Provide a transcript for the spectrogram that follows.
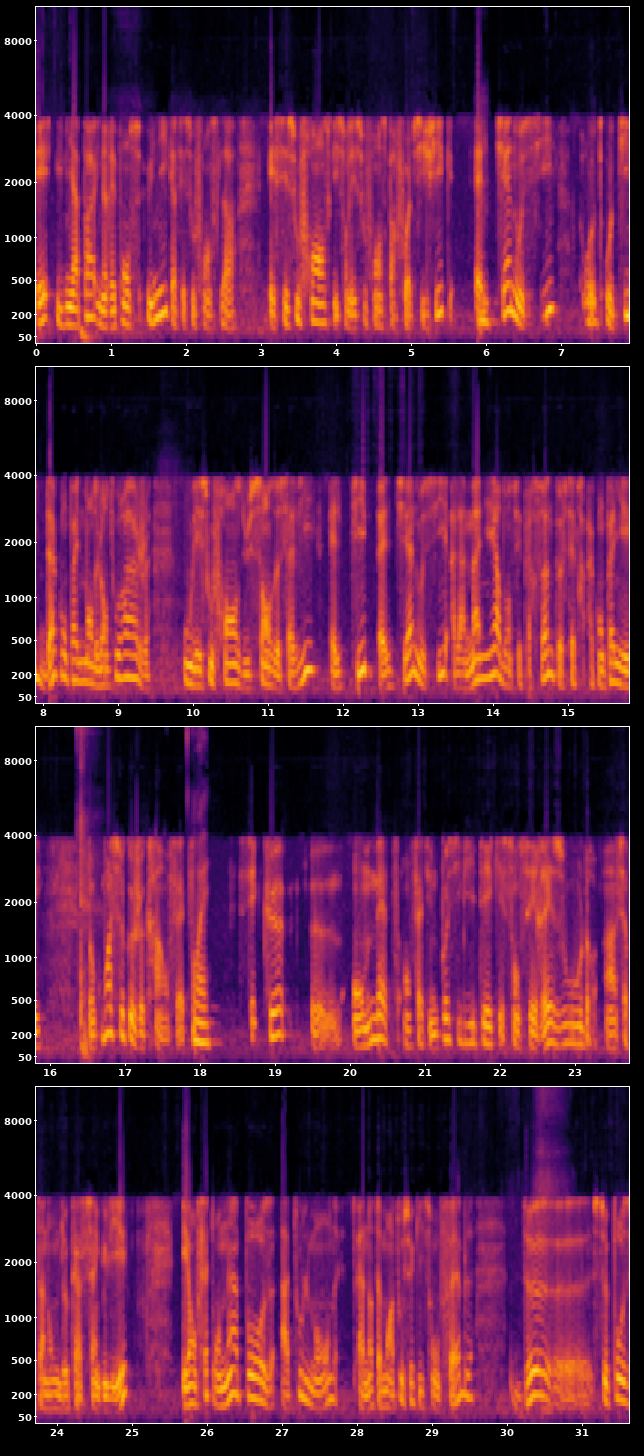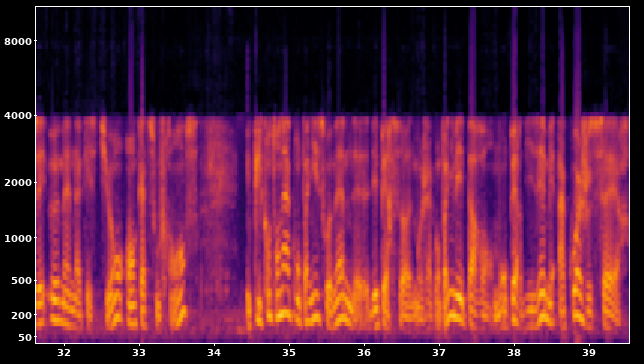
Et il n'y a pas une réponse unique à ces souffrances-là. Et ces souffrances, qui sont des souffrances parfois psychiques, elles hmm. tiennent aussi au, type d'accompagnement de l'entourage, où les souffrances du sens de sa vie, elles, type, elles tiennent aussi à la manière dont ces personnes peuvent être accompagnées. Donc moi, ce que je crains en fait, c'est que euh, on mette en fait une possibilité qui est censée résoudre un certain nombre de cas singuliers, et en fait on impose à tout le monde, notamment à tous ceux qui sont faibles, de euh, se poser eux-mêmes la question en cas de souffrance Et puis quand on a accompagné soi-même des personnes, moi j'ai accompagné mes parents, mon père disait mais à quoi je sers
